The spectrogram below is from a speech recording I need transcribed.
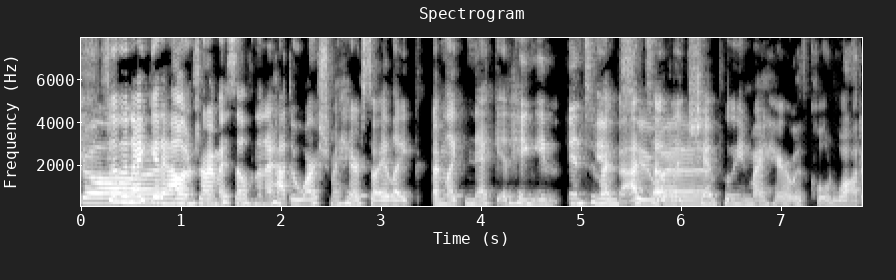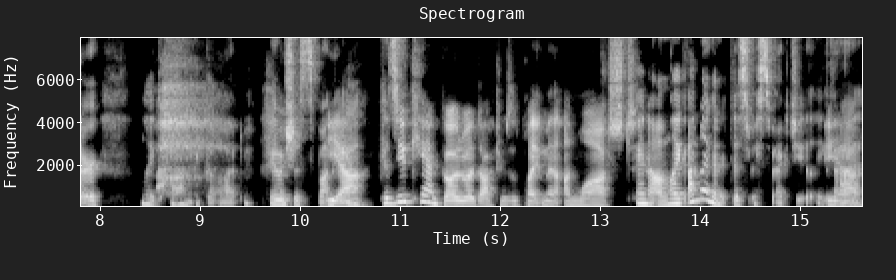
God. So then I get out and dry myself, and then I had to wash my hair. So I like I'm like naked, hanging into my Into bathtub, like shampooing my hair with cold water. I'm like, oh my god, it was just funny. Yeah, because you can't go to a doctor's appointment unwashed. I know. I'm like, I'm not gonna disrespect you like Yeah. that.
